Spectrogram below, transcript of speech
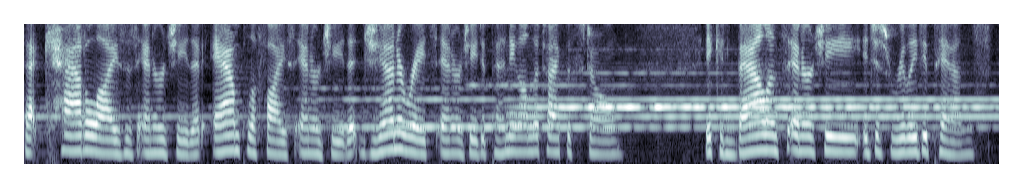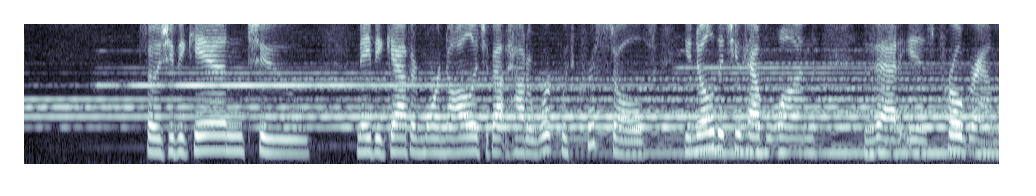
that catalyzes energy, that amplifies energy, that generates energy depending on the type of stone. It can balance energy, it just really depends. So, as you begin to maybe gather more knowledge about how to work with crystals, you know that you have one that is programmed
